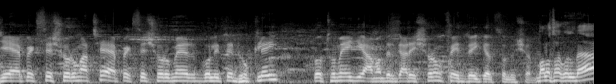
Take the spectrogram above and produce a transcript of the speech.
যে অ্যাপেক্সের শোরুম আছে অ্যাপেক্সের শোরুমের গলিতে ঢুকলেই প্রথমেই যে আমাদের গাড়ির শোরুম ফেস ভেহিকেল সলিউশন ভালো থাকুন ভাইয়া।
